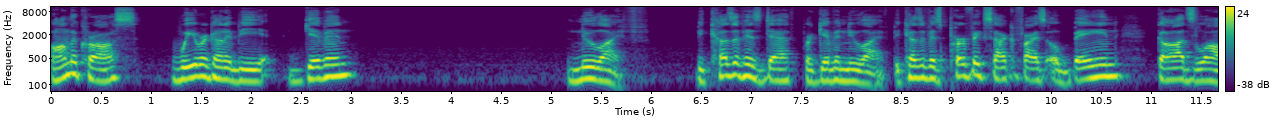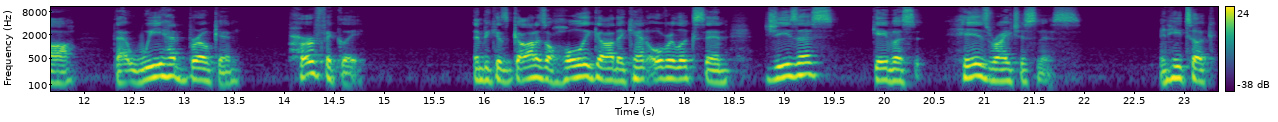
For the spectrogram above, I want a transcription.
On the cross, we were going to be given new life. Because of his death, we're given new life. Because of his perfect sacrifice, obeying God's law that we had broken perfectly, and because God is a holy God they can't overlook sin, Jesus gave us his righteousness. And he took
